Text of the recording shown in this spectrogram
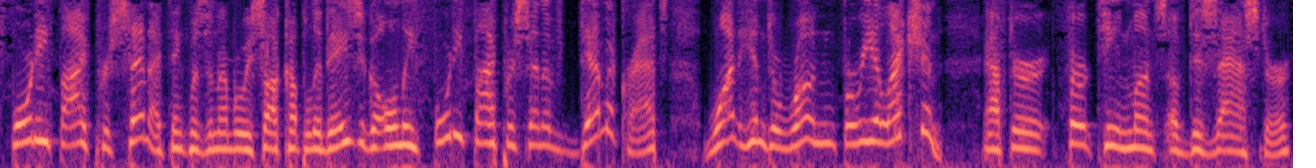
45%, I think was the number we saw a couple of days ago. Only 45% of Democrats want him to run for reelection after 13 months of disaster.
